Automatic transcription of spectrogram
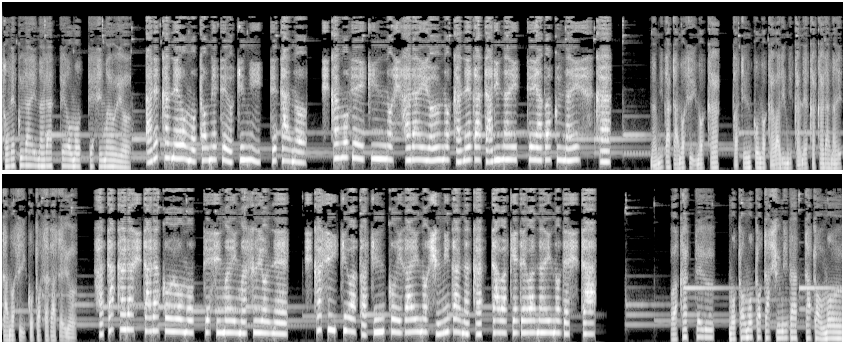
それくらいならって思ってしまうよ。あれ金を求めてうちに行ってたの。しかも税金の支払い用の金が足りないってやばくないっすか何が楽しいのか、パチンコの代わりに金かからない楽しいこと探せよ。旗からしたらこう思ってしまいますよね。しかし1はパチンコ以外の趣味がなかったわけではないのでした。わかってる。もともと多趣味だったと思う。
